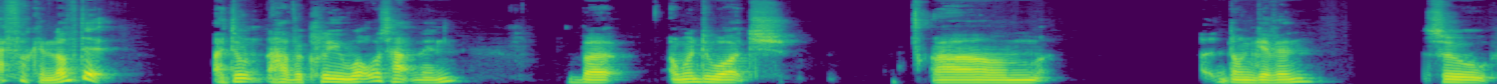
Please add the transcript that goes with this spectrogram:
I fucking loved it. I don't have a clue what was happening, but I went to watch um, Dungiven. So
